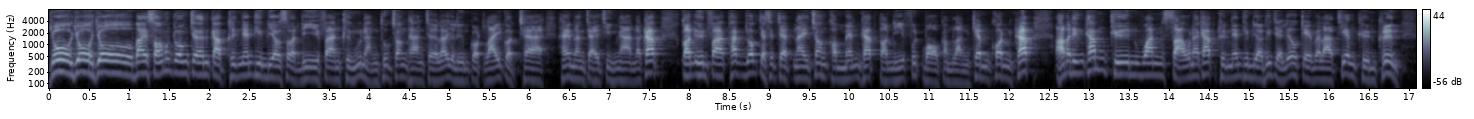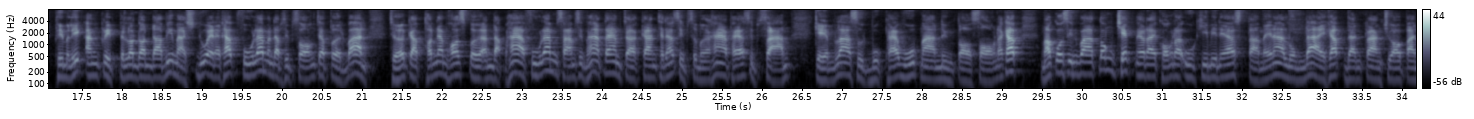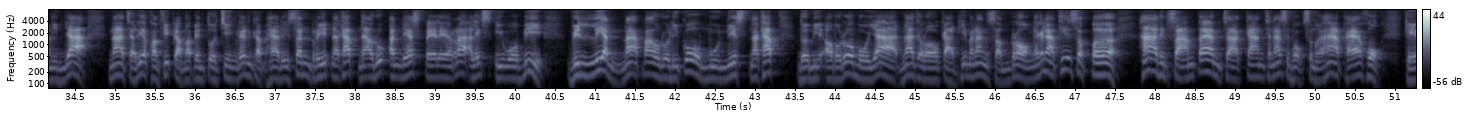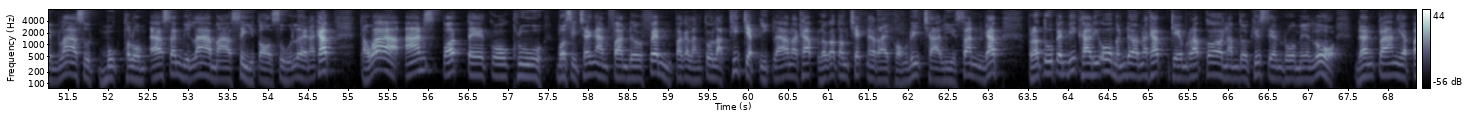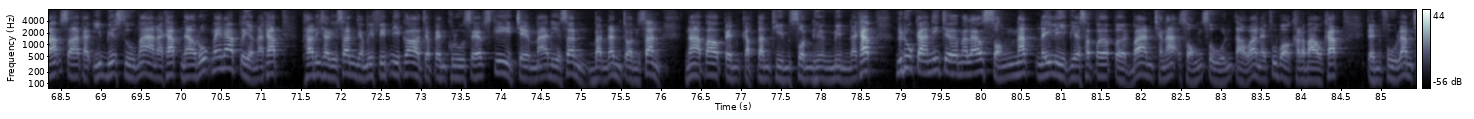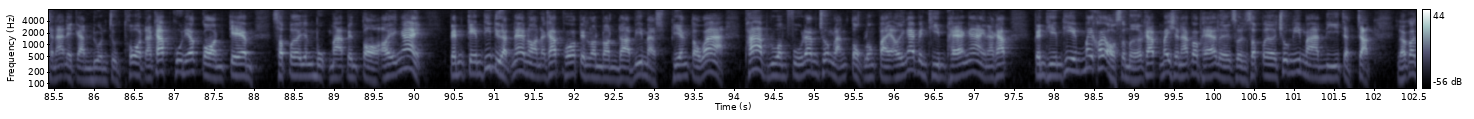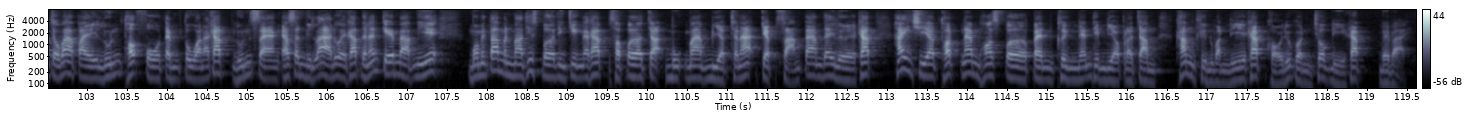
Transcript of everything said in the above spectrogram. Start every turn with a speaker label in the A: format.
A: โยโยโยบ่ายสองมงตรงเจอกับคลึงเน้นทีมเดียว สวัสดีแฟนคลึงลูกหนังทุกช่องทางเจอแล้วอย่าลืมกดไลค์กดแชร์ให้กำลังใจทีมงานนะครับ ก่อนอื่นฝากพักยก 77 ในช่องคอมเมนต์ครับ ตอนนี้ฟุตบอลกำลังเข้มข้นครับอามาถึงค่ำคืนวันเสาร์นะครับคลึงเน้นทีมเดียวที่จะเลี้ยวเกมเวลาเที่ยงคืนครึ่งพรีเมียร์ลีกอังกฤษเป็นลอนดอนดาร์บี้แมชด้วยนะครับฟูลแลมอันดับ 12 จะเปิดบ้านเจอกับท็อตแนมฮอสเปอร์อันดับ 5 ฟูลแลม 35 แต้มจากการชนะ 10 เสมอ 5 แพ้ 13 เกมล่าสุดบุกแพ้วูฟมา 1 ต่อ 2 นะครับมาโกซินวาต้องเช็คในรายของราอูคิมิเนสแต่ไม่น่าลงได้ครับดันกลางชัวปานินยาน่าจะเรียกความฟิตกลับมาเป็นตัวจริงเล่นกับแฮร์ริสันรีดนะครับแนวรุกอันเดสเปเรราอเล็กซ์อีโวบีวิลเลียน หน้าเป้าโรดิโกมูนิสนะครับโดยมีอัลบาโรโมยาน่าจะรอโอกาสที่มานั่งสำรอง ในขณะที่สเปอร์ 53 แต้มจากการชนะ 16 เสมอ 5 แพ้ 6 เกมล่าสุดบุกถล่มแอสตันวิลล่ามา 4 ต่อ 0 เลยนะครับ แต่ว่าอาร์นสปอตเตโกครูบสิทธิ์ใช้งานฟันเดอร์เฟนประกันหลังตัวหลักที่เจ็บอีกแล้วนะครับ แล้วก็ต้องเช็คในรายของริชาลีสันครับประตูเป็นวิคาริโอเหมือนเดิมนะครับ เกมรับก็นำโดยคริสเตียนโรเมโลด้านกลางอย่าปั๊บซากับอิบิสซูมานะครับแนวรุกไม่น่าเปลี่ยนนะครับ ถ้าริชาริสันยังไม่ฟิตนี่ก็จะเป็นครูเซฟสกี้ เจมส์แมดดิสัน บันดันจอห์นสัน หน้าเป้าเป็นกัปตันทีมซนเฮืองมินนะครับฤดูกาลนี้เจอมาแล้ว 2 นัดในลีกเดียสเปอร์เปิดบ้านชนะ 2-0 แต่ว่าในฟุตบอลคาราบาวครับเป็นฟูลแลมชนะในการดวลจุดโทษนะครับคู่นี้ก่อนเกมสเปอร์ยังบุกมาเป็นต่อเอาง่ายๆ เป็นเกมที่เดือดแน่นอนนะครับ เพราะว่าเป็นลอนดอนดาร์บี้แมชเพียงแต่ว่าภาพรวมฟูลแลมช่วงหลังตกลงไป เอาง่ายเป็นทีมแพ้ง่ายนะครับ เป็นทีมที่ไม่ค่อยออกเสมอครับ ไม่ชนะก็แพ้เลย ส่วนสเปอร์ช่วงนี้มาดีจัดๆ แล้วก็จะว่าไปลุ้นท็อปโฟเต็มตัวนะครับ ลุ้นแซงแอสตันวิลล่าด้วยครับ ดังนั้นเกมแบบนี้โมเมนตัมมันมาที่สเปอร์จริง ๆ นะครับ สเปอร์จะบุกมาเบียดชนะเก็บ 3 แต้มได้เลยครับ ให้เชียร์ท็อตแนมฮอสเปอร์เป็นคลึงเน้นทีมเดียวประจำค่ำคืนวันนี้ครับ ขอให้ทุกคนโชคดีครับ บ๊ายบาย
